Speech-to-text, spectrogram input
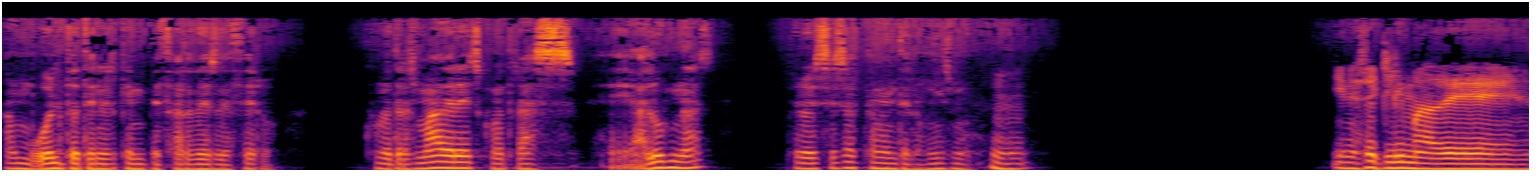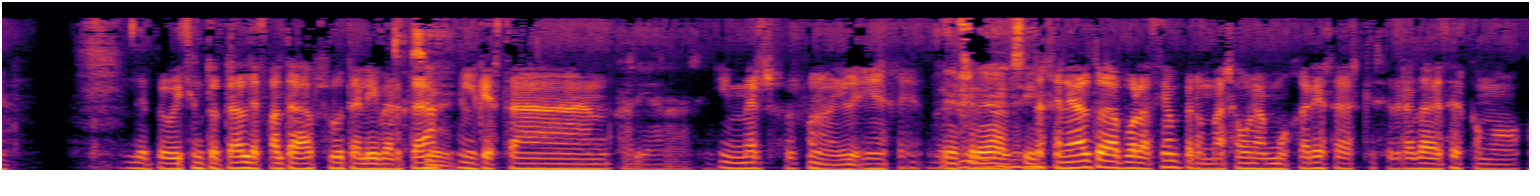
han vuelto a tener que empezar desde cero, con otras madres, con otras eh, alumnas, pero es exactamente lo mismo. Y en ese clima de, de prohibición total, de falta de absoluta libertad, en el que están inmersos, bueno, en, general, sí. En general toda la población, pero más aún las mujeres, a las que se trata a veces como,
